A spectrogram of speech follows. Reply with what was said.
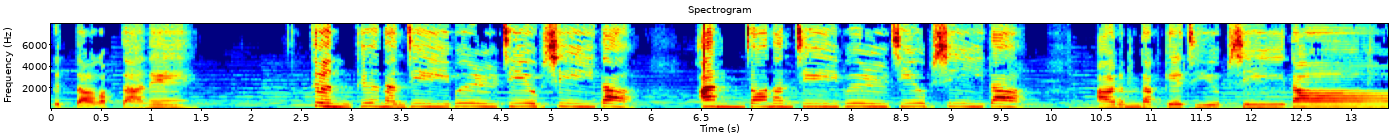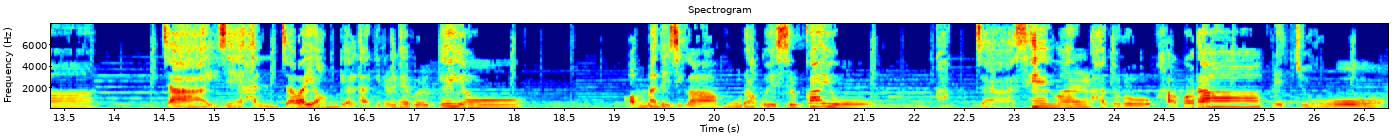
끄떡없다네. 튼튼한 집을 지읍시다. 안전한 집을 지읍시다 아름답게 지읍시다 자 이제 한자와 연결하기를 해볼게요 엄마 돼지가 뭐라고 했을까요? 각자 생활하도록 하거라 그랬죠.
